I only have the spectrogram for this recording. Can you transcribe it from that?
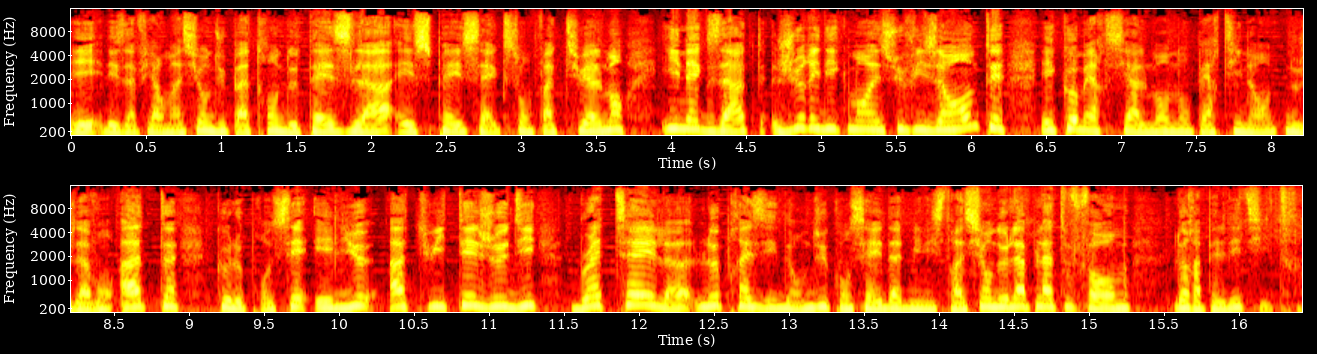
Et les affirmations du patron de Tesla et SpaceX sont factuellement inexactes, juridiquement insuffisantes et commercialement non pertinentes. Nous avons hâte que le procès ait lieu, a tweeté jeudi Brett Taylor, le président du conseil d'administration de la plateforme. Le rappel des titres.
